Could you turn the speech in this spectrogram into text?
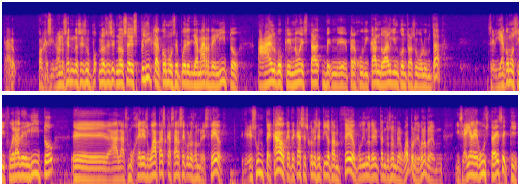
Claro, porque si no, no se, no se, explica cómo se puede llamar delito a algo que no está eh, perjudicando a alguien contra su voluntad. Sería como si fuera delito eh, a las mujeres guapas casarse con los hombres feos. Es un pecado que te cases con ese tío tan feo, pudiendo tener tantos hombres guapos. ¿y si a ella le gusta ese, qué?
